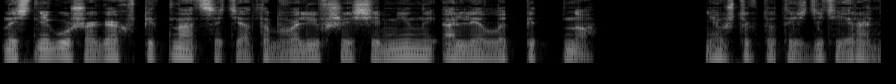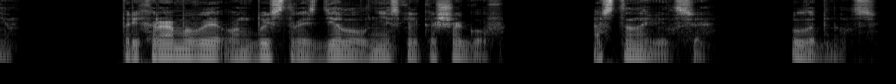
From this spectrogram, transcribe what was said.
На снегу шагах в пятнадцати от обвалившейся мины олело пятно. Неужто кто-то из детей ранен? Прихрамывая, он быстро сделал несколько шагов. Остановился, улыбнулся.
